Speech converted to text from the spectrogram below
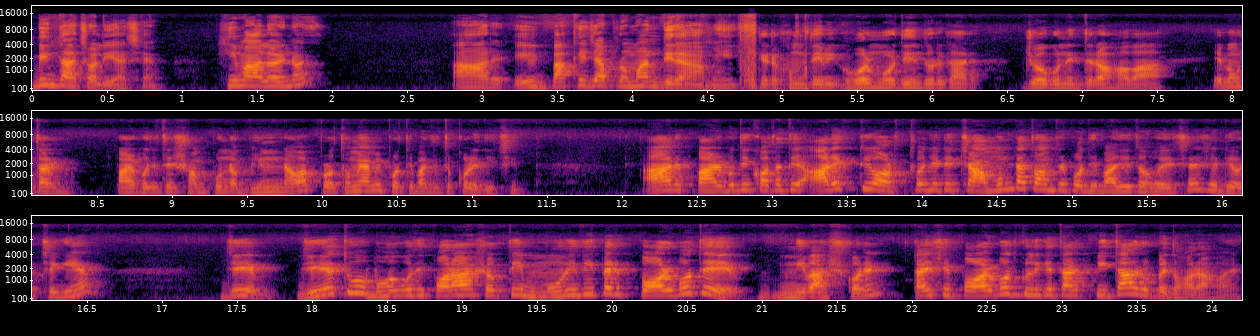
বিন্ধ্যাচলই আছে। হিমালয় নয় আর এই বাকি যা প্রমাণ দিলাম আমি, যেরকম দেবী ঘোর, মর্দিনী দুর্গার যোগনিদ্রা হওয়া এবং তার পার্বতীতে সম্পূর্ণ ভিন্ন হওয়া প্রথমে আমি প্রতিপাদিত করে দিচ্ছি আর পার্বতী কথাটি আরেকটি অর্থ, যেটি চামুন্ডা তন্ত্রে প্রতিপাদিত হয়েছে, সেটি হচ্ছে গিয়ে যে যেহেতু ভগবতী পরাশক্তি মণিদ্বীপের পর্বতে নিবাস করেন, তাই সেই পর্বতগুলিকে তার পিতা রূপে ধরা হয়।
